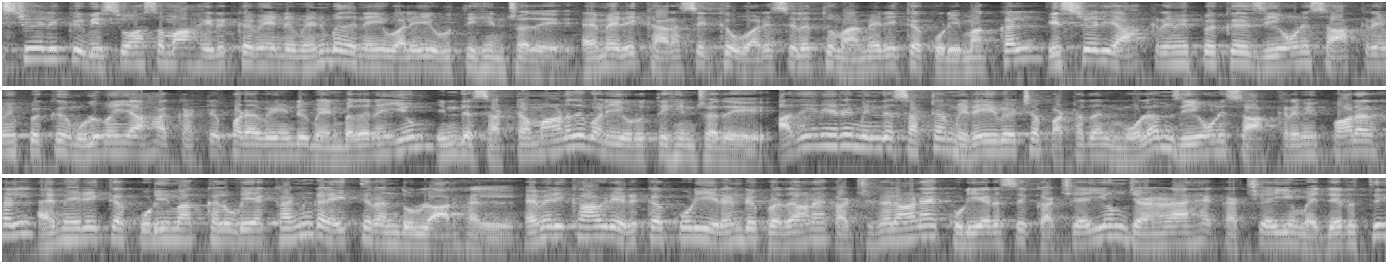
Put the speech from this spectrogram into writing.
இஸ்ரேலுக்கு விசுவாசமாக இருக்க வேண்டும் என்பதனை வலியுறுத்துகின்றது. அமெரிக்க அரசிற்கு வரி செலுத்தும் அமெரிக்க குடிமக்கள் இஸ்ரேலிய ஆக்கிரமிப்புக்கு ஜியோனிஸ் ஆக்கிரமிப்புக்கு முழுமையாக கட்டுப்பட வேண்டும் என்பதனையும் இந்த சட்டமானது வலியுறுத்துகின்றது. அதே நேரம் இந்த சட்டம் நிறைவேற்றப்பட்டதன் மூலம் ஜியோனிஸ் ஆக்கிரமிப்பாளர்கள் அமெரிக்க குடிமக்களுடைய கண்களை திறந்துள்ளார்கள். அமெரிக்காவில் இருக்கக்கூடிய இரண்டு பிரதான கட்சிகளான குடியரசுக் கட்சியையும் ஜனநாயக கட்சியையும் எதிர்த்து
